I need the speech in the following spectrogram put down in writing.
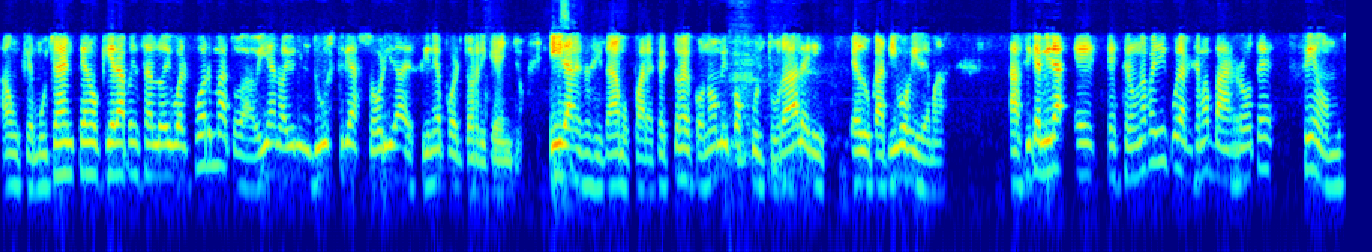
aunque mucha gente no quiera pensarlo de igual forma, todavía no hay una industria sólida de cine puertorriqueño y la necesitamos para efectos económicos, culturales y educativos y demás. Así que mira, eh, estrenó una película que se llama Barrote Films,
